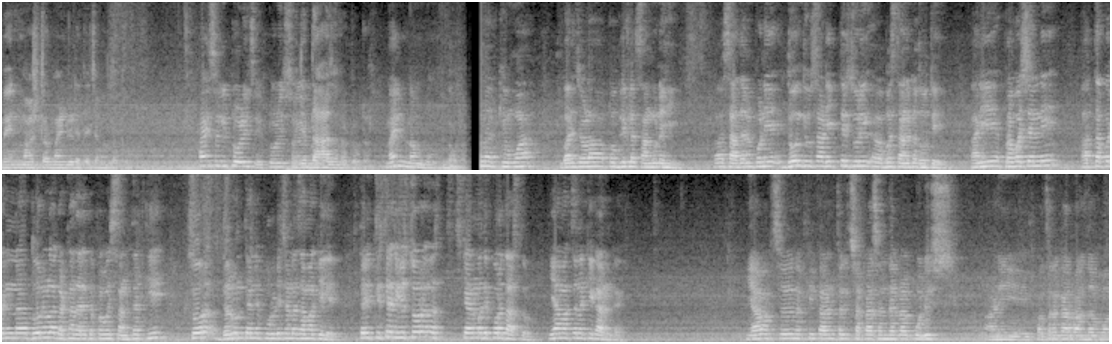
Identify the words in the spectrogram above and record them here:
मेन मास्टर माइंडेड आहे त्याच्यामधला तो. आहे सगळी टोळीच आहे. टोळी म्हणजे सगळी दहा जण टोटल नाही नऊ नऊ. नव्हता किंवा बऱ्याच वेळा पब्लिकला सांगूनही साधारणपणे दोन दिवसाआड एक तरी चोरी बस स्थानकात होते. आणि प्रवाशांनी आतापर्यंत दोन वेळा घटना झाल्या. तर प्रवासी सांगतात की चोर धरून त्यांनी पोलीस स्टेशनला जमा केले तरी तिसऱ्या दिवशी चोर स्कॅनमध्ये स्टँडमध्ये परत असतो. यामागचं नक्की कारण काय? यामागचं नक्की कारण तरी सकाळ संध्याकाळ पोलीस आणि पत्रकार बांधव व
